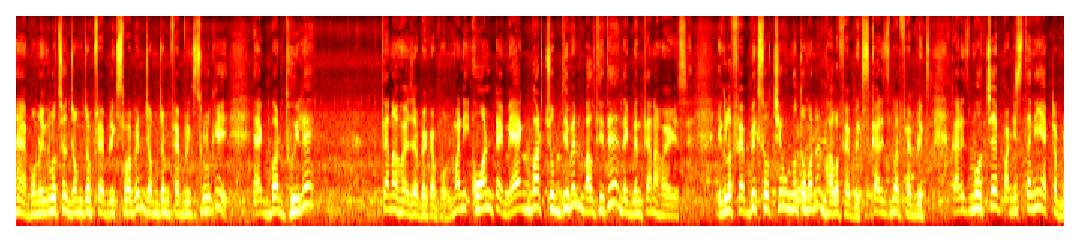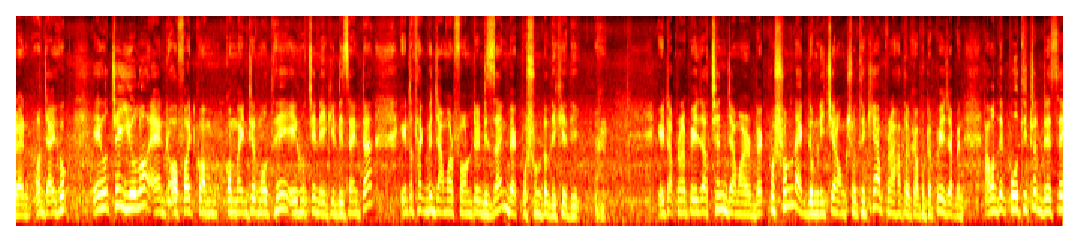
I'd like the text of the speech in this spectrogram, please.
হ্যাঁ বোন এগুলো হচ্ছে জমজম ফ্যাব্রিক্স পাবেন। জমজম ফ্যাব্রিক্সগুলোকে একবার ধুইলে তেনা হয়ে যাবে কাপড়। মানে ওয়ান টাইম একবার চুপ দিবেন, বালতিতে দেখবেন তেনা হয়ে গেছে। এগুলো ফ্যাব্রিক্স হচ্ছে উন্নত মানের, ভালো ফ্যাব্রিক্স কারিজমার ফ্যাব্রিক্স কারিজমা হচ্ছে পাকিস্তানি একটা ব্র্যান্ড ও যাই হোক, এ হচ্ছে ইয়েলো অ্যান্ড অফ হোয়াইট কম কম্বাইন্ডের মধ্যে এই হচ্ছে নেকি ডিজাইনটা এটা থাকবে জামার ফ্রন্টের ডিজাইন ব্যাক পোষণটা দেখিয়ে দিই। এটা আপনারা পেয়ে যাচ্ছেন জামার ব্যাক পোষণ একদম নিচের অংশ থেকে আপনারা হাতের কাপড়টা পেয়ে যাবেন। আমাদের প্রতিটা ড্রেসে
